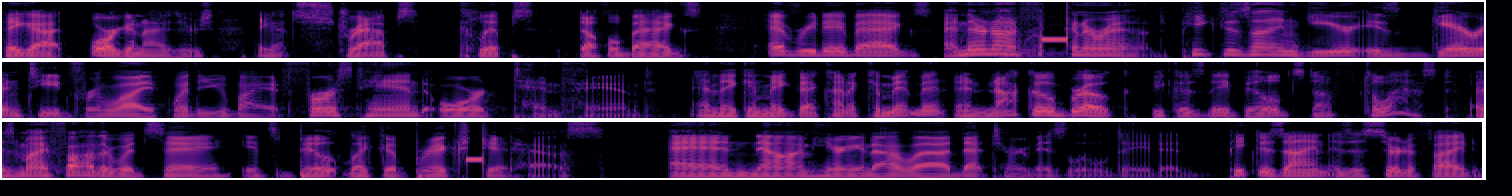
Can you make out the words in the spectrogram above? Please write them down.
They got organizers. They got straps, clips, duffel bags, everyday bags. And they're not fucking around. Peak design gear is guaranteed for life, whether you buy it first hand or tenth hand. And they can make that kind of commitment and not go broke because they build stuff to last. As my father would say, it's built like a brick shithouse. And now I'm hearing it out loud, that term is a little dated. Peak Design is a certified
